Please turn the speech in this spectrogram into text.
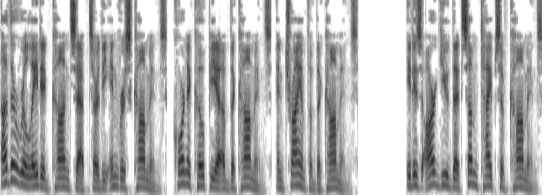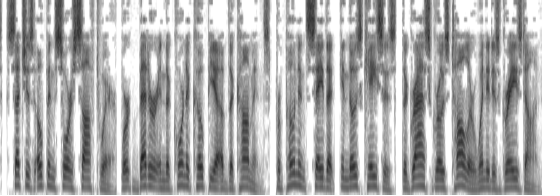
Other related concepts are the inverse commons, cornucopia of the commons, and triumph of the commons. It is argued that some types of commons, such as open source software, work better in the cornucopia of the commons. Proponents say that, in those cases, the grass grows taller when it is grazed on.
